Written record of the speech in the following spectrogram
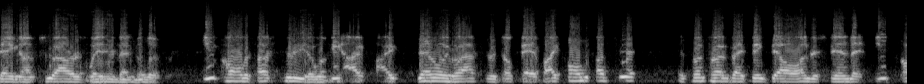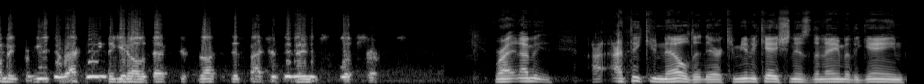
saying I'm two hours later than delivery. You call the customer, you know, me, I, I generally ask them, it's okay if I call the customer, and sometimes I think they'll understand that he's coming from you directly, you know, that it's not the dispatcher giving them split service. Right. I mean, I think you nailed it there. Communication is the name of the game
